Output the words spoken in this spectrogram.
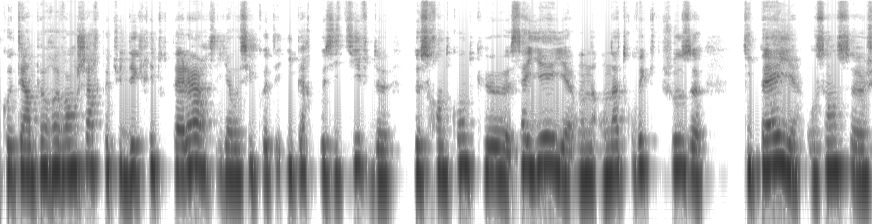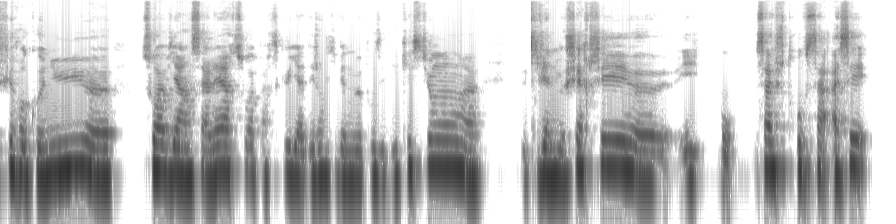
côté un peu revanchard que tu décris tout à l'heure. Il y a aussi le côté hyper positif de, de se rendre compte que ça y est, on, a trouvé quelque chose qui paye, au sens je suis reconnu, soit via un salaire, soit parce qu'il y a des gens qui viennent me poser des questions, qui viennent me chercher. et bon, ça, je trouve ça assez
